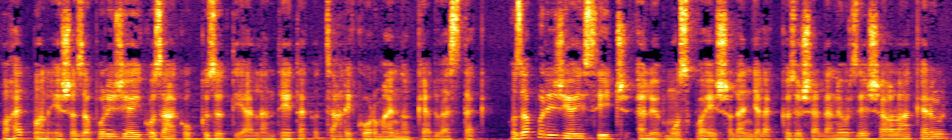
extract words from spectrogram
A hetman és a zaporizsiai kozákok közötti ellentétek a cári kormánynak kedveztek. A zaporizsiai Szics előbb Moszkva és a lengyelek közös ellenőrzése alá került,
